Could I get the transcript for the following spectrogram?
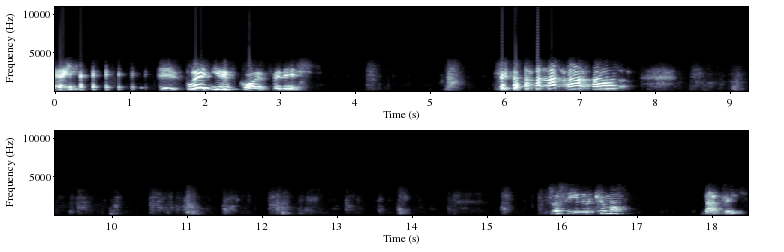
hey. when you've quite finished. Flossie, you're going to come off badly.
